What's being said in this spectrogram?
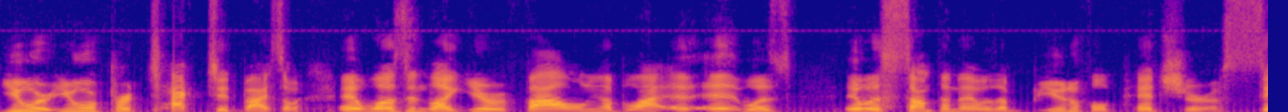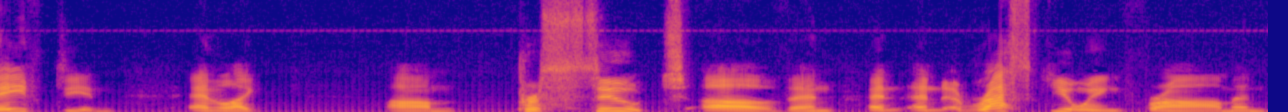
you were you were protected by someone. It wasn't like you're following a blind. It, it was it was something that was a beautiful picture of safety and and like um, pursuit of and, and, and rescuing from. And,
